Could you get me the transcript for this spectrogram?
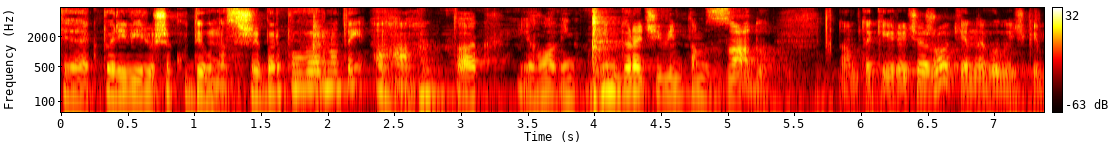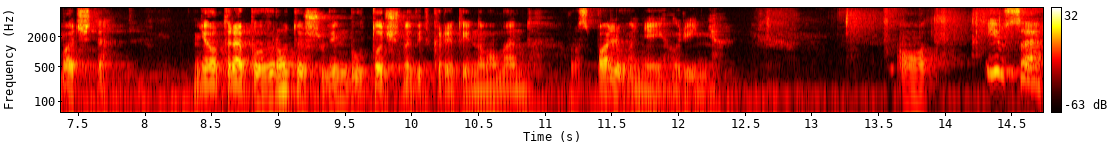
Так, перевірю, ще куди у нас шибер повернутий. Ага, так, його, він, він, до речі, він там ззаду. Там такий речажок є невеличкий, бачите? Його треба повернути, щоб він був точно відкритий на момент розпалювання і горіння. От. І все.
